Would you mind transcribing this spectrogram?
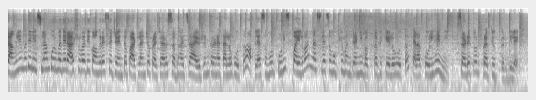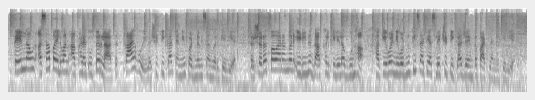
सांगलीमधील इस्लामपूरमध्ये राष्ट्रवादी काँग्रेसचे जयंत पाटलांच्या प्रचारसभेचं आयोजन करण्यात आलं होतं. आपल्यासमोर कुणीच पैलवान नसल्याचं मुख्यमंत्र्यांनी वक्तव्य केलं होतं. त्याला कोल्हेंनी सडेतोड प्रत्युत्तर दिले. तेल लावून असा पैलवान आखाड्यात उतरला तर काय होईल अशी टीका त्यांनी फडणवीसांवर केली आहे. तर शरद पवारांवर ईडीनं दाखल केलेला गुन्हा हा केवळ निवडणुकीसाठी असल्याची टीका जयंत पाटलांनी केली आहे.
